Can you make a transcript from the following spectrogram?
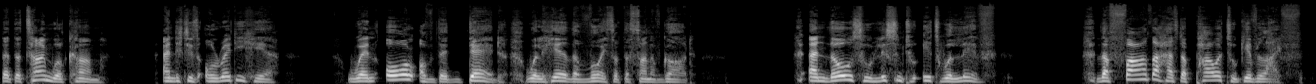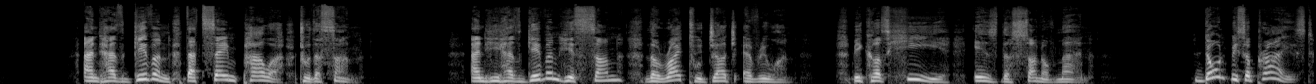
that the time will come, and it is already here, when all of the dead will hear the voice of the Son of God. And those who listen to it will live. The Father has the power to give life, and has given that same power to the Son. And he has given his Son the right to judge everyone, because he is the Son of Man. Don't be surprised.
